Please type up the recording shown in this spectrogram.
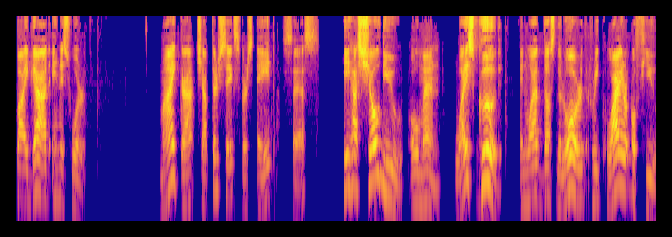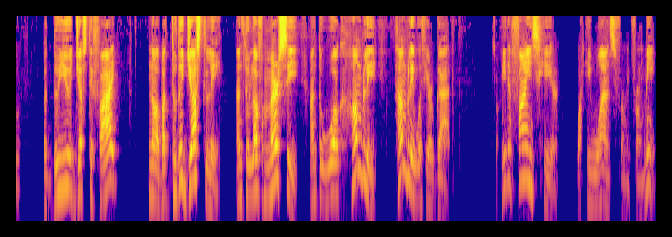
by God in His Word. Micah chapter 6 verse 8 says, He has showed you, O man, what is good, and what does the Lord require of you. But do you justify? No, but to do justly, and to love mercy, and to walk humbly, humbly with your God. So he defines here what he wants from, from me.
